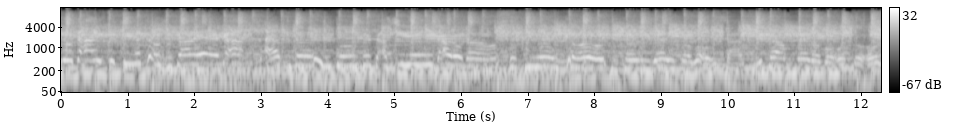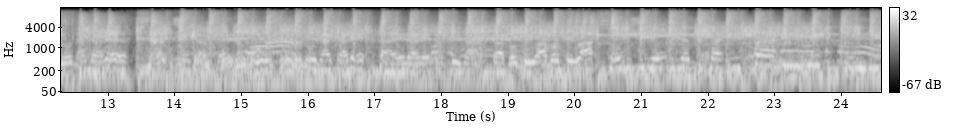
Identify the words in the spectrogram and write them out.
の大好きなカツカレーが扱い込んで出しだろうな。僕は行こう一人で行こう3時間目の妄想の中で3時間目の妄想の中で耐えられなくなった僕は僕は拳を増やすさいっぱい。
